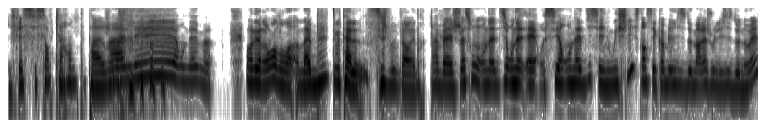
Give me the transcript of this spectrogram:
Il fait 640 pages. Allez, on aime. On est vraiment dans un abus total, si je peux me permettre. Ah bah, de toute façon, on a dit, on a, eh, c'est- on a dit, c'est une wishlist, hein, c'est comme les listes de mariage ou les listes de Noël.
